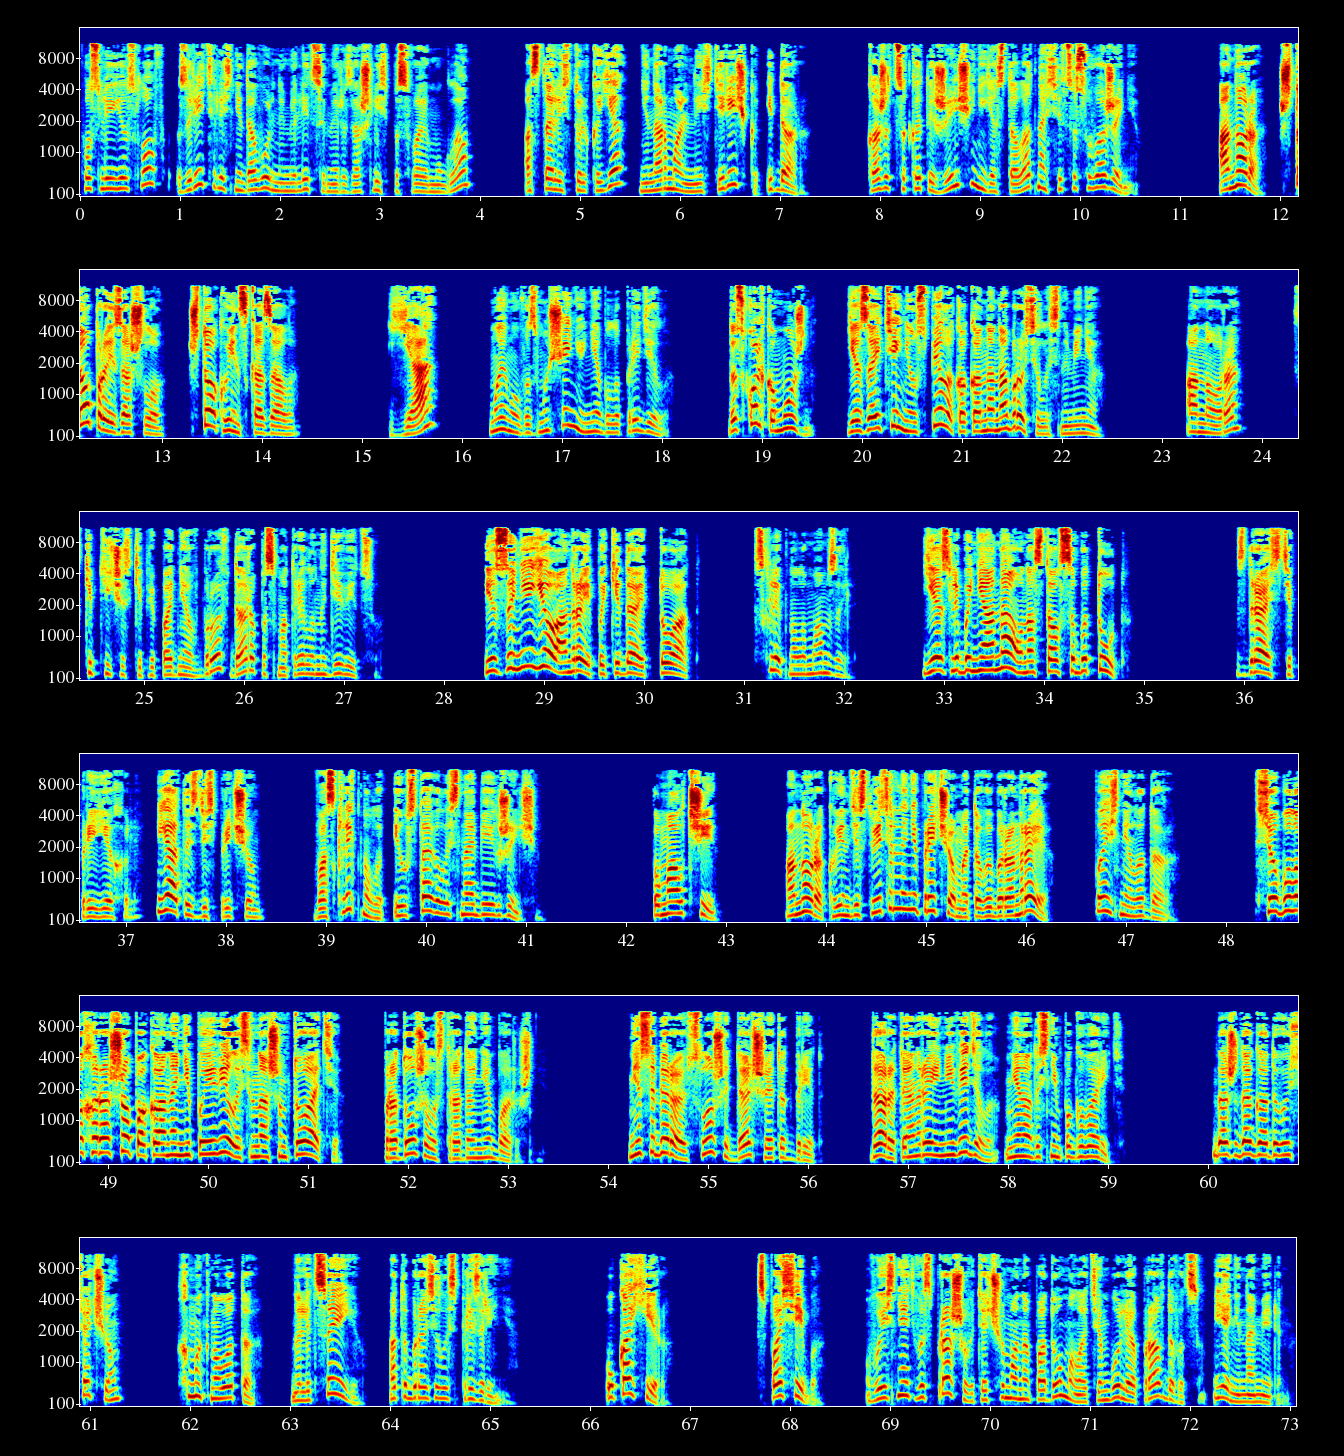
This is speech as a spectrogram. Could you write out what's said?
После ее слов зрители с недовольными лицами разошлись по своим углам, остались только я, ненормальная истеричка и Дара. Кажется, к этой женщине я стала относиться с уважением. «Анора, что произошло? Что Квин сказала?» «Я?» Моему возмущению не было предела. «Да сколько можно? Я зайти не успела, как она набросилась на меня». «Анора?» Скептически приподняв бровь, Дара посмотрела на девицу. Из-за нее Анрей покидает Туат, — схлипнула мамзель. Если бы не она, он остался бы тут. Здрасте, приехали. Я-то здесь при чем? Воскликнула и уставилась на обеих женщин. Помолчи. Анора, Квин действительно ни при чем, это выбор Анрея, — пояснила Дара. Все было хорошо, пока она не появилась в нашем Туате, — продолжила страдание барышни. Не собираюсь слушать дальше этот бред. «Дара, ты Анрея не видела? Мне надо с ним поговорить». «Даже догадываюсь, о чем», — хмыкнула та. На лице ее отобразилось презрение. «У Кахира». «Спасибо». Выяснять, выспрашивать, о чем она подумала, а тем более оправдываться, я не намерена.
